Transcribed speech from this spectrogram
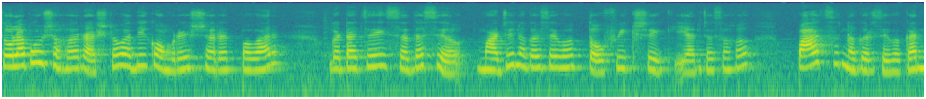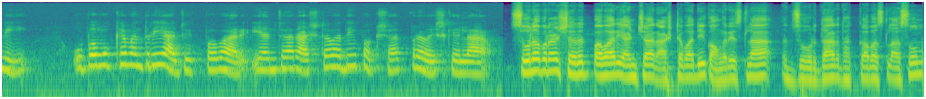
सोलापूर शहर राष्ट्रवादी काँग्रेस शरद पवार गटाचे सदस्य माजी नगरसेवक तौफिक शेख यांच्यासह पाच नगरसेवकांनी उपमुख्यमंत्री अजित पवार यांच्या राष्ट्रवादी पक्षात प्रवेश केला. सोलापुरात शरद पवार यांच्या राष्ट्रवादी काँग्रेसला जोरदार धक्का बसला असून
